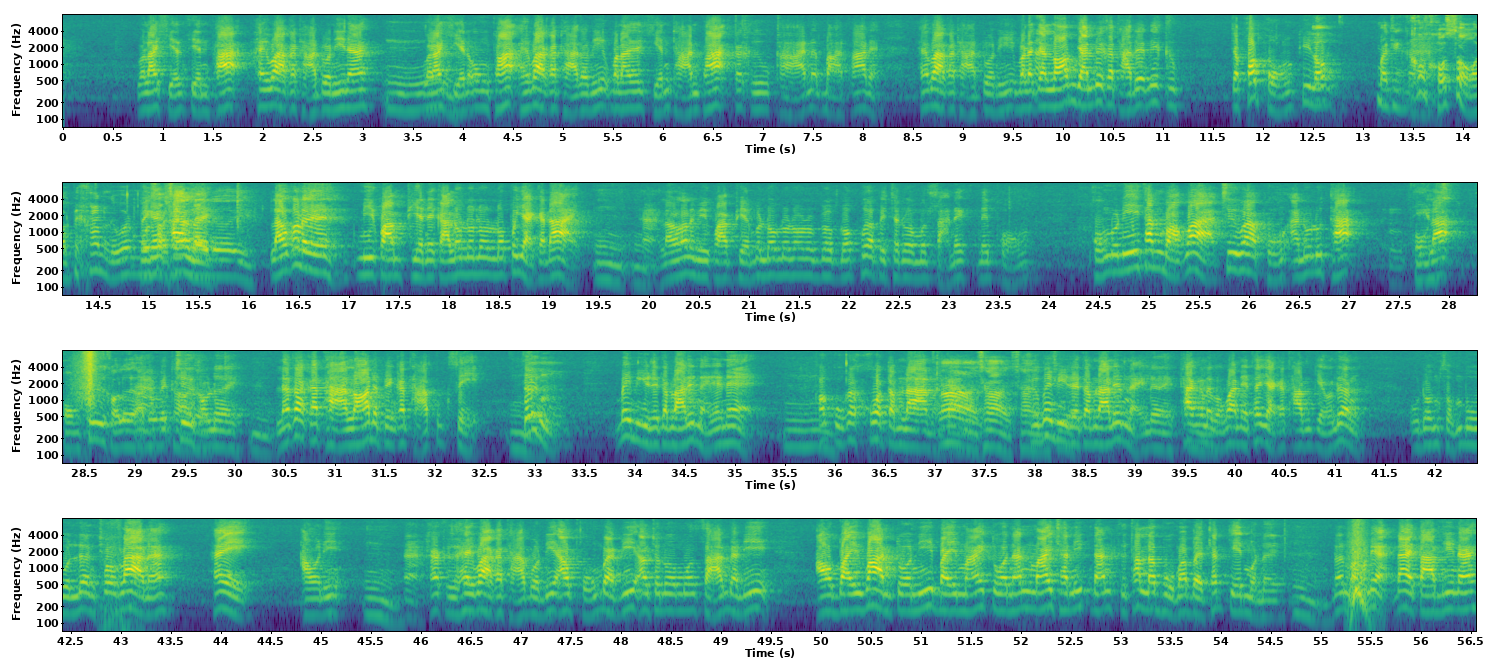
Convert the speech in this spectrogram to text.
เวลาเขียนเสียนพระให้ว่ากระถาตัวนี้นะอืมเวลาเขียนองค์พระให้ว่ากระถาตัวนี้ เวลาจะเขียนฐานพระก็คือขานะบาทพระเนี่ย ให้ว่ากระถาตัวนี้ เวลาจะล้อมยันด้วยกระถาด้วยนี่คือเฉพาะผงที่ลบหมายถึงเขาเขาสอนเป็นขั้นหรือว่าเป็นภาษาขั้นอะไรเลยเลย เราก็เลยมีความเพียรในการลบลบลบลบเพื่ออยากจะได้ อืมอืมอ่าเราก็เลยมีความเพียรว่าลบลบลบลบลบลบเพื่อเป็นจำนวนมวลสารในในผง ผงตัวนี้ท่านบอกว่าชื่อว่าผงอนุรุทธะอืมผ ศีงละผงชื่อเขาเลยอ่านุรุทธะเป็นชื่อเขาเลยอืมแล้วก็คาถาล้อเนี่ยเป็นคาถาปลุกเสกอืม ซึ่งไม่มีอยู่ในตำราเล่มไหนแน่อืมๆเพราะกูก็โคตรตำราเหมือนกัอ่านใช่ใช่คือไม่มีในตำราเล่มไหนเลย ท่านก็เลยบอกว่าเนี่ยถ้าอยากจะทำเกี่ยวกับเรื่องอุดมสมบูรณ์เรื่องโชคลาภนะ ให้เอาอันนี้อืมอ่าก็คือให้ว่าคาถาบทนี้เอาผงแบบนี้เอาชนวนมวลสารแบบนี้ เอาใบว่านตัวนี้ใบไม้ตัวนั้นไม้ชนิดนั้น คือท่านระบุมาแบบชัดเจนหมดเลยอืมนั่นบอกเนี่ยได้ตามนี้นะ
